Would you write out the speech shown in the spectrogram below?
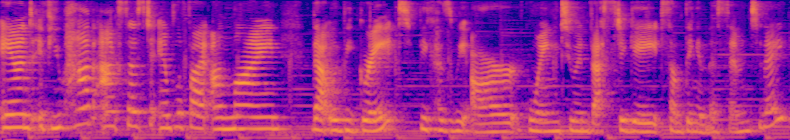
And if you have access to Amplify Online, that would be great because we are going to investigate something in the sim today.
